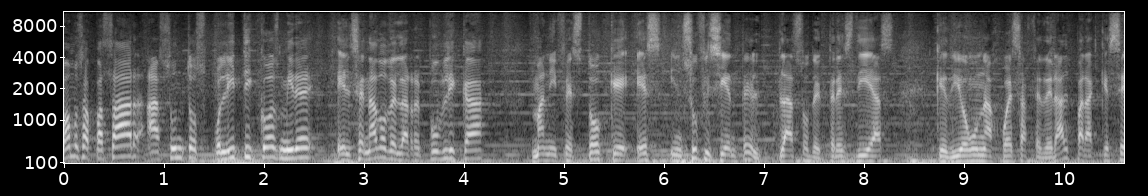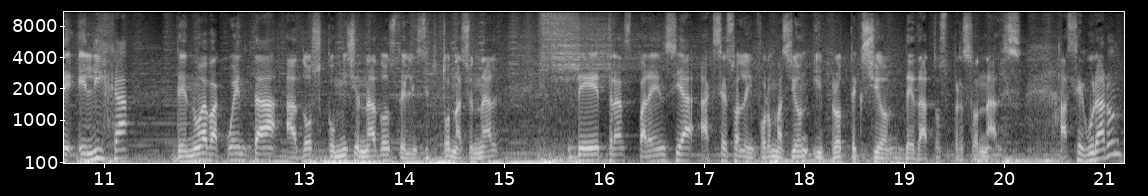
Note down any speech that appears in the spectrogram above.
Vamos a pasar a asuntos políticos. Mire, el Senado de la República manifestó que es insuficiente el plazo de tres días que dio una jueza federal para que se elija de nueva cuenta a dos comisionados del Instituto Nacional de Transparencia, Acceso a la Información y Protección de Datos Personales. Aseguraron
